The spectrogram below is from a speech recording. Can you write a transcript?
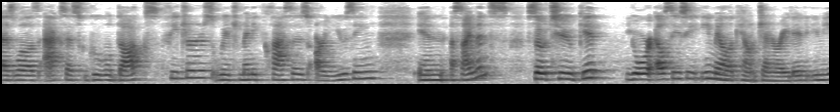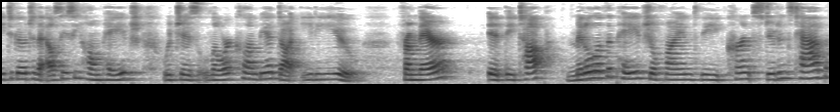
as well as access Google Docs features, which many classes are using in assignments. So to get your LCC email account generated, you need to go to the LCC homepage, which is lowercolumbia.edu. From there, at the top middle of the page, you'll find the current students tab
